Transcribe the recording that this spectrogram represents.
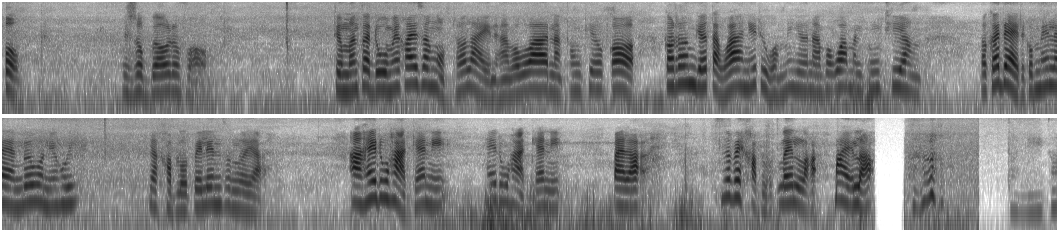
โอ้ it's so beautiful ถึงมันจะดูไม่ค่อยสงบเท่าไหร่นะคะเพราะว่านักท่องเที่ยวก็ก็เริ่มเยอะแต่ว่าอันนี้ถือว่าไม่เยอะนะ เพราะว่ามันเพิ่งเที่ยง แล้วก็แดดก็ไม่แรงด้วยวันนี้หุยอยากขับรถไปเล่นจังเลยอะ อะให้ดูหาดแค่นี้ ให้ดูหาดแค่นี้ ไปละจะไปขับรถเล่นละ ไปละ ตอนนี้ก็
